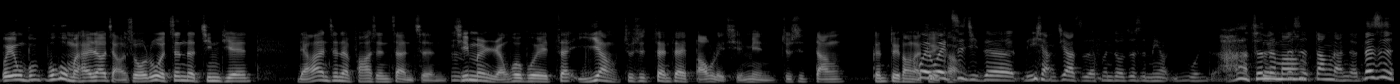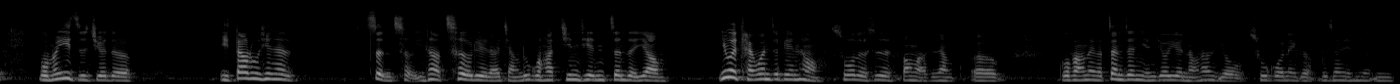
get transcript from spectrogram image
我用不不过我们还是要讲说，如果真的今天。两岸真的发生战争，金门人会不会在一样，就是站在堡垒前面，就是当跟对方来对抗？会为自己的理想价值的奋斗，这是没有疑问的啊！真的吗？这是当然的。但是我们一直觉得，以大陆现在的政策，以他的策略来讲，如果他今天真的要，因为台湾这边哈说的是方法是这样，呃，国防那个战争研究院呢，他有出过那个不是研究，嗯，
